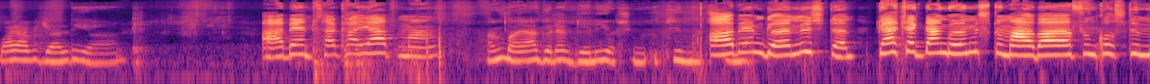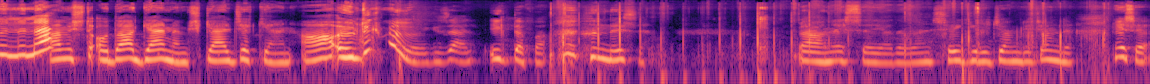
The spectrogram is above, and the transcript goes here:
Bayağı bir geldi ya. Abim şaka yapma. Ama bayağı görev geliyor şimdi. iki maç. Abim görmüştüm. Gerçekten görmüştüm Abayas'ın kostümünü. Ama işte o daha gelmemiş. Gelecek yani. Aa öldük mü? Güzel. İlk defa. neyse. Ya neyse ya da ben şey gireceğim diyeceğim de. Neyse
